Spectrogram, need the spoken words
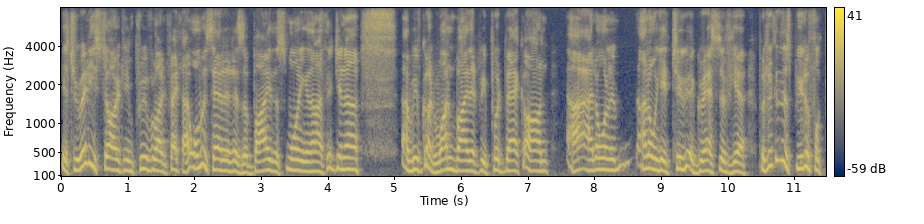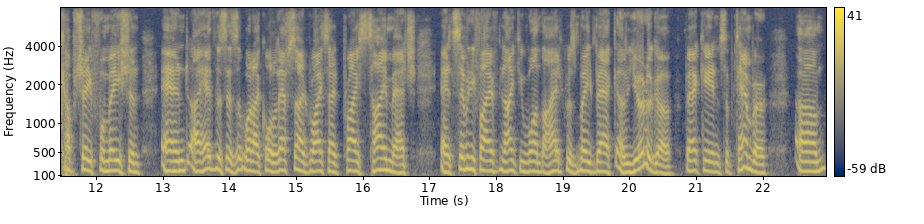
it's already started to improve a lot. In fact, I almost had it as a buy this morning, and then I thought, you know, uh, we've got one buy that we put back on. I don't want to. I don't want to get too aggressive here, but look at this beautiful cup shape formation. And I had this as what I call left side, right side price time match at 75.91. The height was made back a year ago, back in September. Um,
